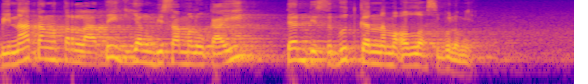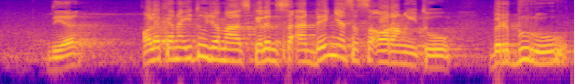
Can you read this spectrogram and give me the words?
binatang terlatih yang bisa melukai dan disebutkan nama Allah sebelumnya. Dia oleh karena itu jamaah sekalian seandainya seseorang itu berburu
